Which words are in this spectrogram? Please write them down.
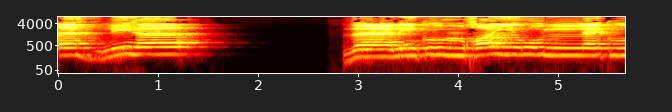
أهلها ذلكم خير لكم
